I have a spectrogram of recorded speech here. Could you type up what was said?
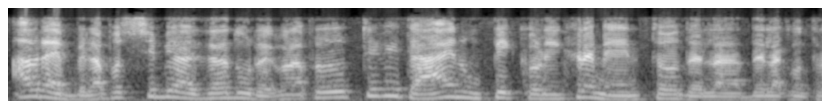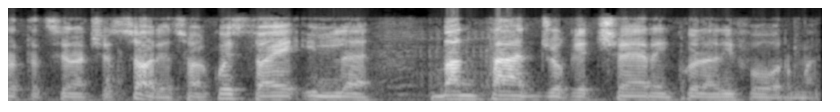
avrebbe la possibilità di tradurre quella produttività in un piccolo incremento della, della contrattazione accessoria, insomma questo è il vantaggio che c'era in quella riforma.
